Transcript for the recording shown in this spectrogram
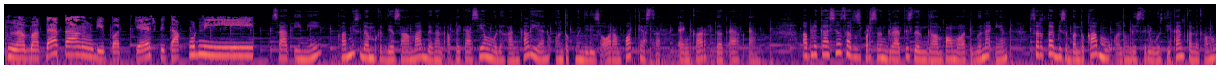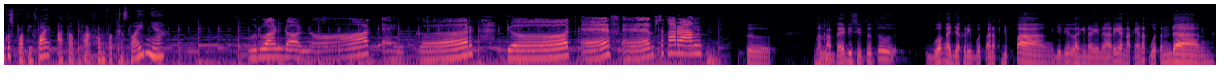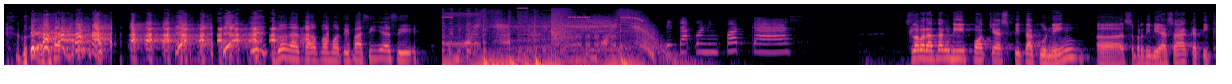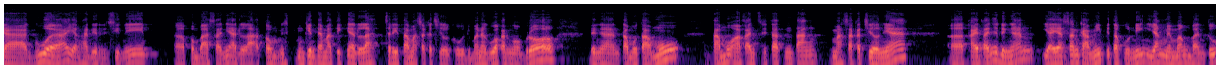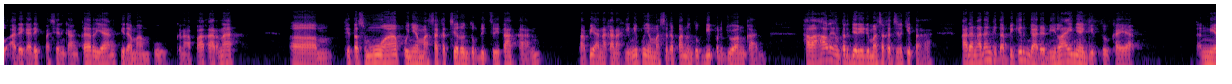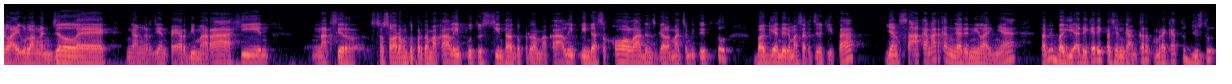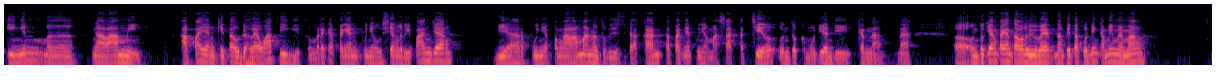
Selamat datang di podcast Pita Kuning. Saat ini, kami sedang bekerja sama dengan aplikasi yang memudahkan kalian untuk menjadi seorang podcaster, Anchor.fm. Aplikasi yang 100% gratis dan gampang banget digunain, serta bisa bantu kamu untuk distribusikan konten kamu ke Spotify atau platform podcast lainnya. Buruan download Anchor.fm sekarang. Gitu. Nah Hmm. katanya di situ tuh gue ngajak ribut anak Jepang. Jadi lagi nari-nari anak-anak gue tendang. gue gak tau. gue gak tau apa motivasinya sih. Pita Kuning Podcast. Selamat datang di podcast Pita Kuning. Eh, seperti biasa, ketika gua yang hadir di sini, eh, pembahasannya adalah atau mungkin tematiknya adalah cerita masa kecilku, di mana gua akan ngobrol dengan tamu-tamu. Tamu akan cerita tentang masa kecilnya, eh, kaitannya dengan yayasan kami Pita Kuning yang memang bantu adik-adik pasien kanker yang tidak mampu. Kenapa? Karena em, kita semua punya masa kecil untuk diceritakan, tapi anak-anak ini punya masa depan untuk diperjuangkan hal-hal yang terjadi di masa kecil kita, kadang-kadang kita pikir nggak ada nilainya gitu, kayak nilai ulangan jelek, nggak ngerjain PR dimarahin, naksir seseorang untuk pertama kali, putus cinta untuk pertama kali, pindah sekolah dan segala macam itu itu tuh bagian dari masa kecil kita yang seakan-akan nggak ada nilainya, tapi bagi adik-adik pasien kanker mereka tuh justru ingin mengalami apa yang kita udah lewati gitu. Mereka pengen punya usia yang lebih panjang, biar punya pengalaman untuk diceritakan, tepatnya punya masa kecil untuk kemudian dikenang. Nah, eh, untuk yang pengen tahu lebih banyak tentang Pita Kuning, kami memang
